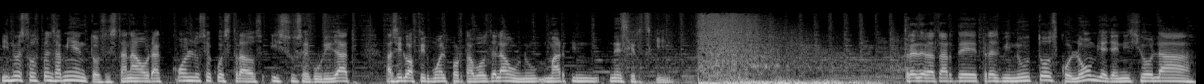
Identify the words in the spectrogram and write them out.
y nuestros pensamientos están ahora con los secuestrados y su seguridad. Así lo afirmó el portavoz de la ONU, Martin Nesirsky. Tres de la tarde, tres minutos. Colombia ya inició la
